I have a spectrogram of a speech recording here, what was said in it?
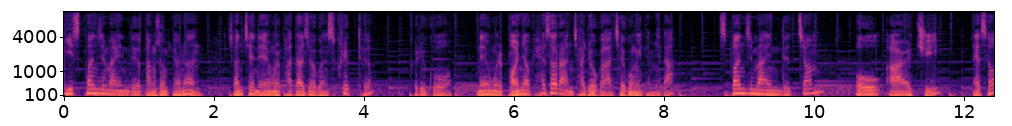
이 스펀지 마인드 방송편은 전체 내용을 받아 적은 스크립트 그리고 내용을 번역 해설한 자료가 제공이 됩니다. spongemind.org에서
